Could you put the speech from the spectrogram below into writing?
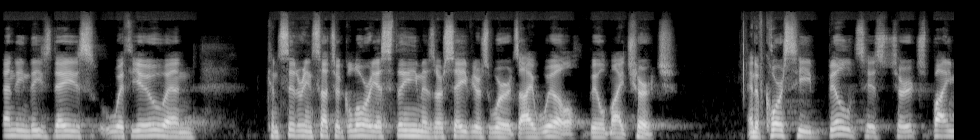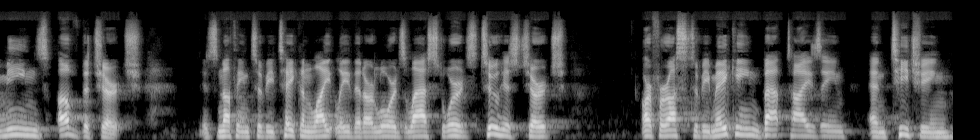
spending these days with you and considering such a glorious theme as our Savior's words, I will build my church. And of course, he builds his church by means of the church. It's nothing to be taken lightly that our Lord's last words to his church are for us to be making, baptizing, and teaching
